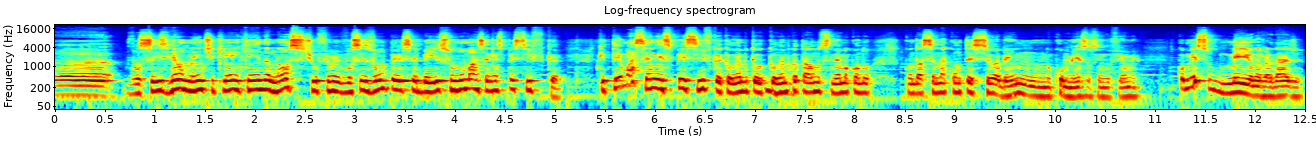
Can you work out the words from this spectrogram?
Uh, vocês realmente, quem, quem, ainda não assistiu o filme, vocês vão perceber isso numa cena específica. Porque tem uma cena específica que eu lembro que eu, que eu lembro que eu tava no cinema quando, quando a cena aconteceu, é bem no começo assim do filme. Começo, meio, na verdade.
